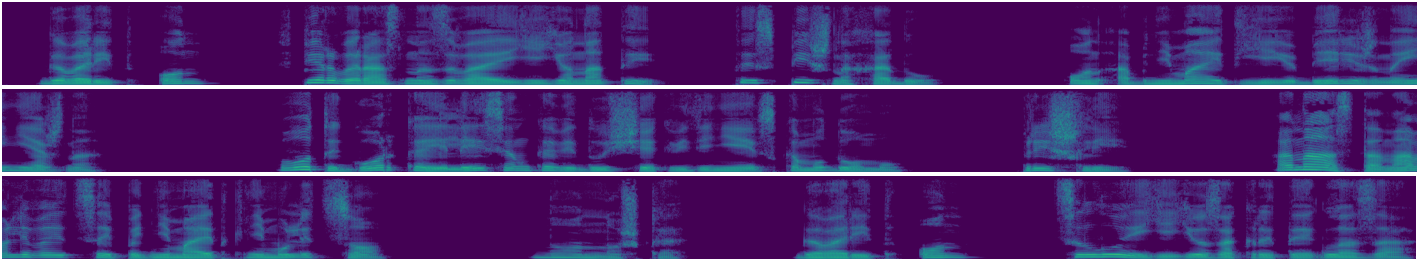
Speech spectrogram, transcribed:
— говорит он, в первый раз называя ее на «ты». «Ты спишь на ходу». Он обнимает ее бережно и нежно. Вот и горка, и лесенка, ведущая к Веденеевскому дому. Пришли. Она останавливается и поднимает к нему лицо. «Ноннушка», — говорит он, целуя ее закрытые глаза.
